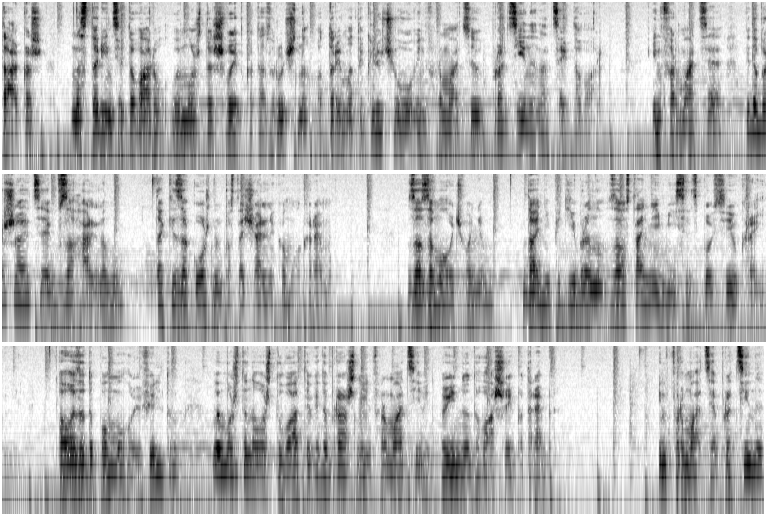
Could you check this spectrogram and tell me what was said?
Також на сторінці товару ви можете швидко та зручно отримати ключову інформацію про ціни на цей товар. Інформація відображається як в загальному, так і за кожним постачальником окремо. За замовчуванням дані підібрано за останній місяць по всій Україні. Але за допомогою фільтру ви можете налаштувати відображення інформації відповідно до вашої потреби. Інформація про ціни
